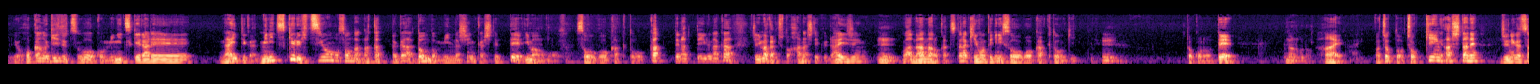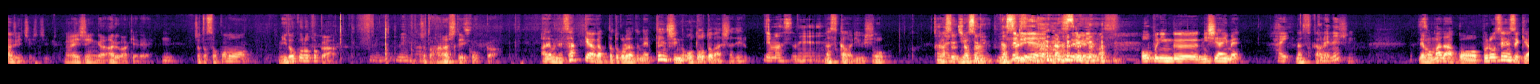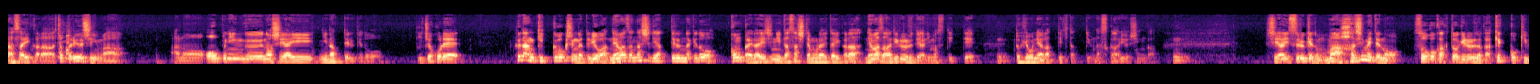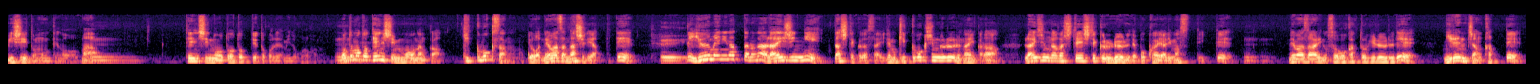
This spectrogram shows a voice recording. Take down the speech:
要は他の技術をこう身につけられないっていうか身につける必要もそんななかったがどんどんみんな進化してって今はもう総合格闘家ってなっている中じゃあ今からちょっと話していく雷神うん。は何なのかっつったら基本的に総合格闘技っていううん。ところで、なるほど。はい。まあ、ちょっと直近明日ね12月31日雷神があるわけで、うん。ちょっとそこの見どころとかちょっと話していこうかあでもねさっき上がったところだとね天心の弟が明日出る。出ますね。那須川龍心お。かなりナスナス竜ナス竜那須龍。出ます。オープニング2試合目。はい。那須川龍心、でもまだこうプロ戦績浅いからちょっと龍心はあのオープニングの試合になってるけど一応これ普段キックボクシングやってる要は寝技なしでやってるんだけど今回来人に出させてもらいたいから寝技ありルールでやりますって言ってうん土俵に上がってきたっていう那須川龍心が。うん。試合するけどもまあ初めての総合格闘技ルールだから結構厳しいと思うけどまあ、うん。天心の弟っていうところでは見どころかうん。ももともと天心もなんかキックボクサーなの。要は寝技なしでやっててで有名になったのが雷神に出してください。でもキックボクシングルールないから雷神側が指定してくるルールで僕はやりますって言ってうん。寝技ありの総合格闘技ルールで2連チャン勝って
